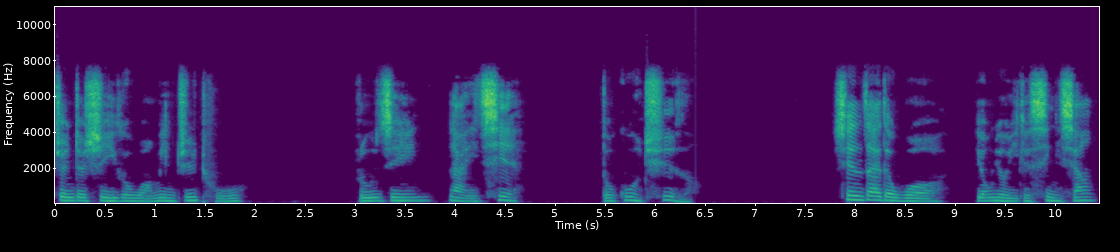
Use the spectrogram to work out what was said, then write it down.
真的是一个亡命之徒，如今那一切都过去了。现在的我拥有一个信箱，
